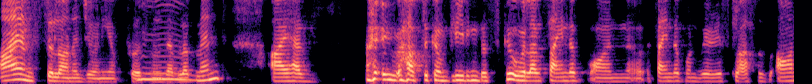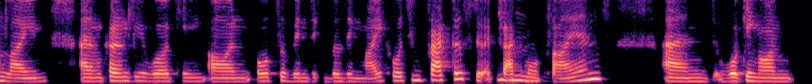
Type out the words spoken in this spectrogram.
I am still on a journey of personal mm. development. I have after completing the school i've signed up on uh, signed up on various classes online and i'm currently working on also been building my coaching practice to attract mm-hmm. more clients and working on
